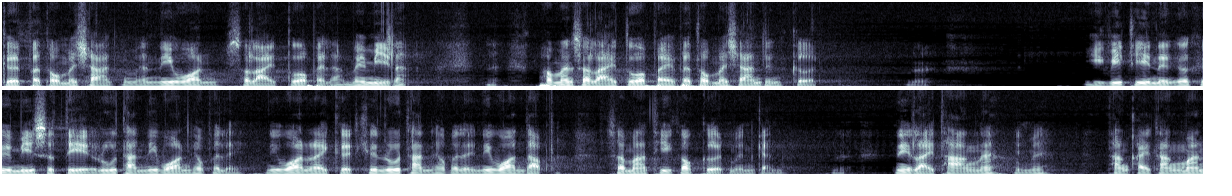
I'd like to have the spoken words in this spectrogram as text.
เกิดปฐมฌานขึ้นมานิวรณ์สลายตัวไปแล้วไม่มีแล้วเพราะมันสลายตัวไปปฐมฌานถึงเกิด อีกวิธีหนึ่งก็คือมีสติรู้ทันนิวรณ์เข้าไปเลย นิวรณ์อะไรเกิดขึ้นรู้ทันเข้าไปเลย นิวรณ์ดับสมาธิก็เกิดเหมือนกัน นี่หลายทางนะเห็นไหมทางใครทางมัน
